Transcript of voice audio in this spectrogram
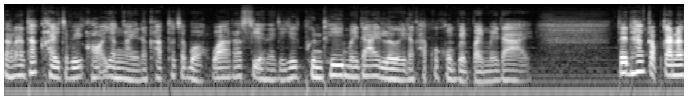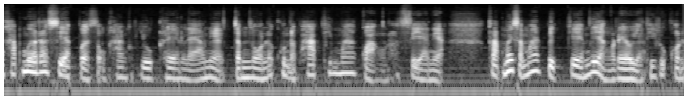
ดังนั้นถ้าใครจะวิเคราะห์ยังไงนะครับถ้าจะบอกว่ารัสเซียเนี่ยจะยึดพื้นที่ไม่ได้เลยนะครับก็คงเป็นไปไม่ได้ แต่ทางกลับกันนะครับ เมื่อรัสเซียเปิดสงครามกับยูเครนแล้วเนี่ยจำนวนและคุณภาพที่มากกว่าของรัสเซียเนี่ยกลับไม่สามารถปิดเกมได้อย่างเร็วอย่างที่ทุกคน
